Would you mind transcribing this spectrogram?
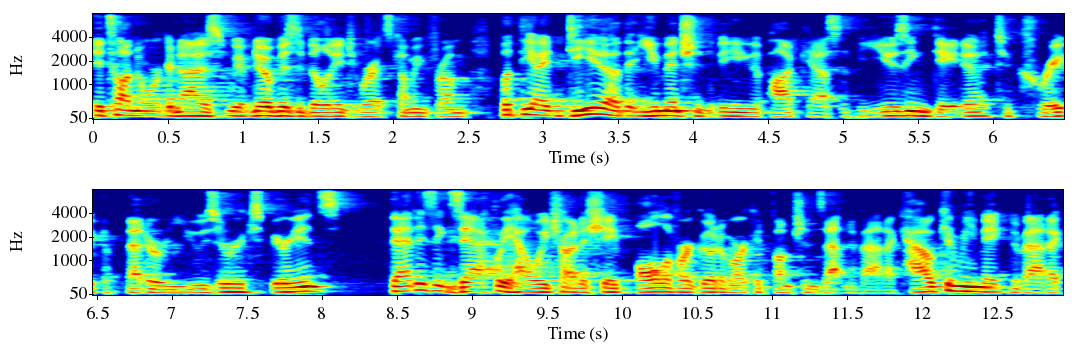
It's unorganized. We have no visibility to where it's coming from. But the idea that you mentioned at the beginning of the podcast of using data to create a better user experience, that is exactly how we try to shape all of our go to market functions at Navattic. How can we make Navattic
